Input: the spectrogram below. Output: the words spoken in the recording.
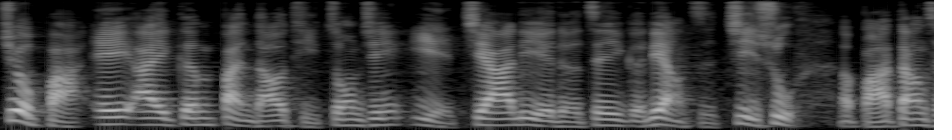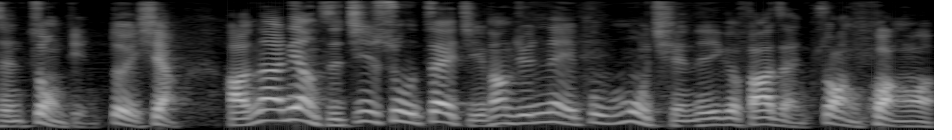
就把 AI 跟半导体中间也加列了这个量子。技术啊，把它当成重点对象。好，那量子技术在解放军内部目前的一个发展状况哦。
